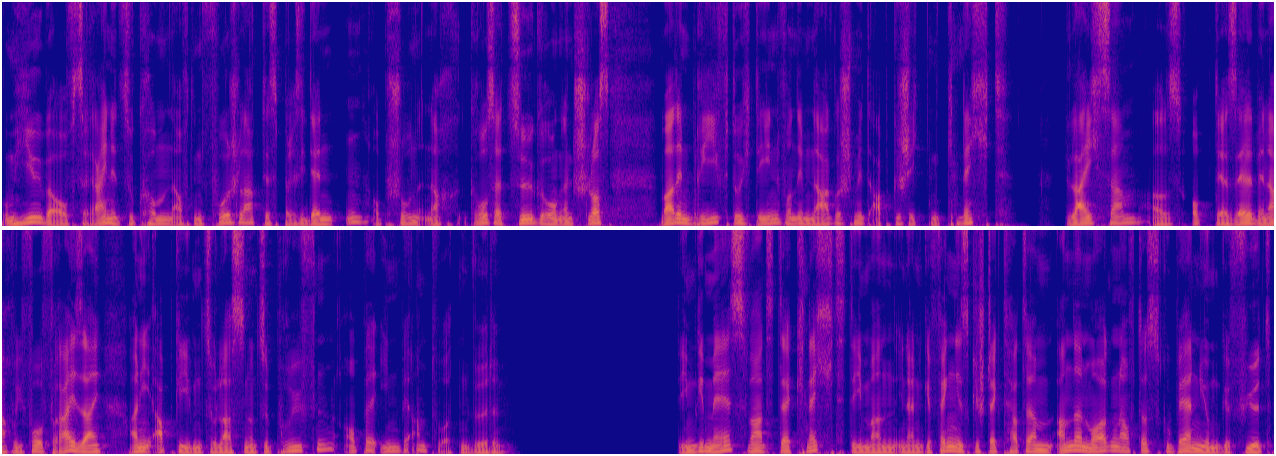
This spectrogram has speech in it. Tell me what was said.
um hierüber aufs Reine zu kommen, auf den Vorschlag des Präsidenten, obschon nach großer Zögerung entschloss, war den Brief durch den von dem Nagelschmidt abgeschickten Knecht gleichsam, als ob derselbe nach wie vor frei sei, an ihn abgeben zu lassen und zu prüfen, ob er ihn beantworten würde. Demgemäß ward der Knecht, den man in ein Gefängnis gesteckt hatte, am anderen Morgen auf das Gubernium geführt,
